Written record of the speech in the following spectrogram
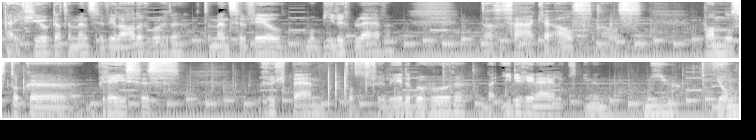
Ja, ik zie ook dat de mensen veel ouder worden, dat de mensen veel mobieler blijven. Dat ze zaken als, als wandelstokken, braces, rugpijn tot het verleden behoren. Dat iedereen eigenlijk in een nieuw, jong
